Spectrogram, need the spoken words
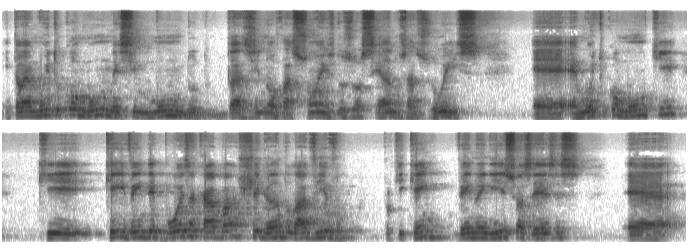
Então, é muito comum nesse mundo das inovações, dos oceanos azuis, é, é muito comum que, que quem vem depois acaba chegando lá vivo, porque quem vem no início, às vezes, é,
